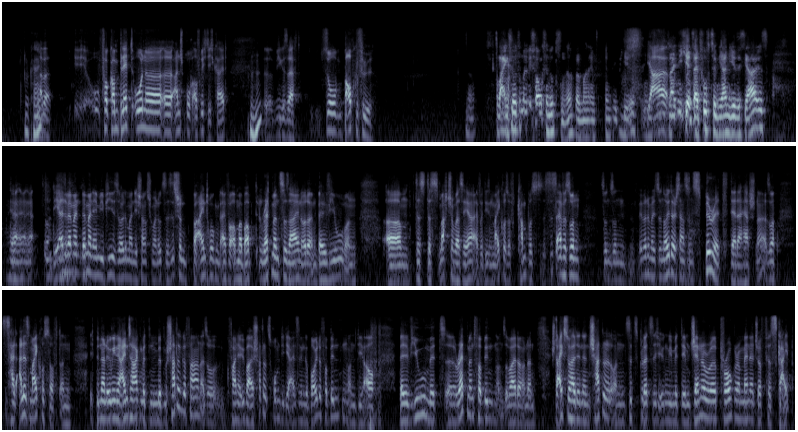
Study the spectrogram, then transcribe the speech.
Okay. Aber äh, komplett ohne äh, Anspruch auf Richtigkeit. Mhm. Äh, wie gesagt, so Bauchgefühl. Ja. Aber eigentlich sollte man die Chance nutzen, ne? wenn man MVP ist. ja. Vielleicht nicht jetzt seit 15 Jahren jedes Jahr ist. Ja, ja, ja. Also wenn man, wenn man MVP ist, sollte man die Chance schon mal nutzen. Es ist schon beeindruckend, einfach auch mal überhaupt in Redmond zu sein oder in Bellevue und ähm, das, das macht schon was her. Einfach diesen Microsoft Campus. Das ist einfach so ein, so, so ein, wie würde man so neudeutsch sagen, so ein Spirit, der da herrscht. Ne? Also es ist halt alles Microsoft. Und ich bin dann irgendwie den einen Tag mit, mit dem Shuttle gefahren, also fahren ja überall Shuttles rum, die die einzelnen Gebäude verbinden und die auch Bellevue mit äh, Redmond verbinden und so weiter. Und dann steigst du halt in den Shuttle und sitzt plötzlich irgendwie mit dem General Program Manager für Skype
